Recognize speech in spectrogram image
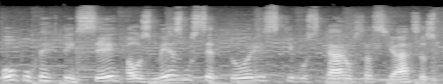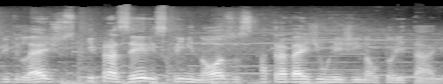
ou por pertencer aos mesmos setores que buscaram saciar seus privilégios e prazeres criminosos através de um regime autoritário.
